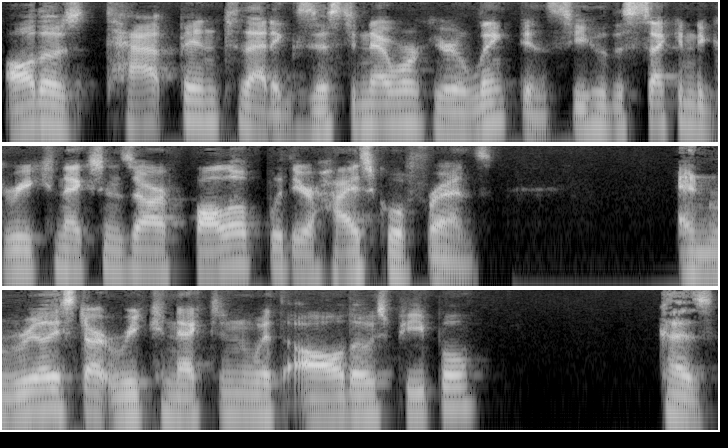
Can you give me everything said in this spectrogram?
all those tap into that existing network, your LinkedIn, see who the second degree connections are, follow up with your high school friends, and really start reconnecting with all those people. Because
